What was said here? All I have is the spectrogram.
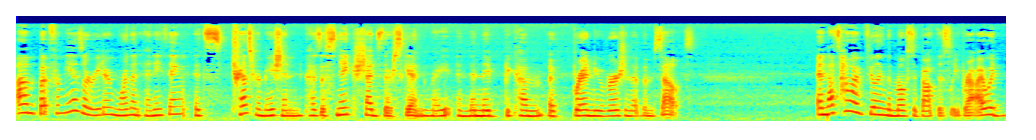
Um, but for me as a reader, more than anything, it's transformation because a snake sheds their skin, right? And then they become a brand new version of themselves. And that's how I'm feeling the most about this Libra. I would,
